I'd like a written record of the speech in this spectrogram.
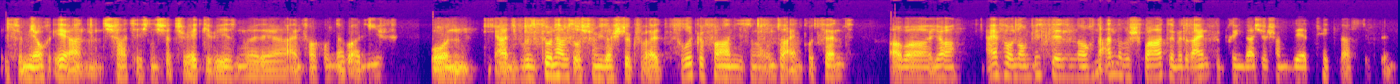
ist für mich auch eher ein charttechnischer Trade gewesen, weil der einfach wunderbar lief. Und ja, die Position habe ich auch schon wieder ein Stück weit zurückgefahren, die ist nur unter 1%. Aber ja, einfach noch ein bisschen noch eine andere Sparte mit reinzubringen, da ich ja schon sehr tech-lastig bin.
